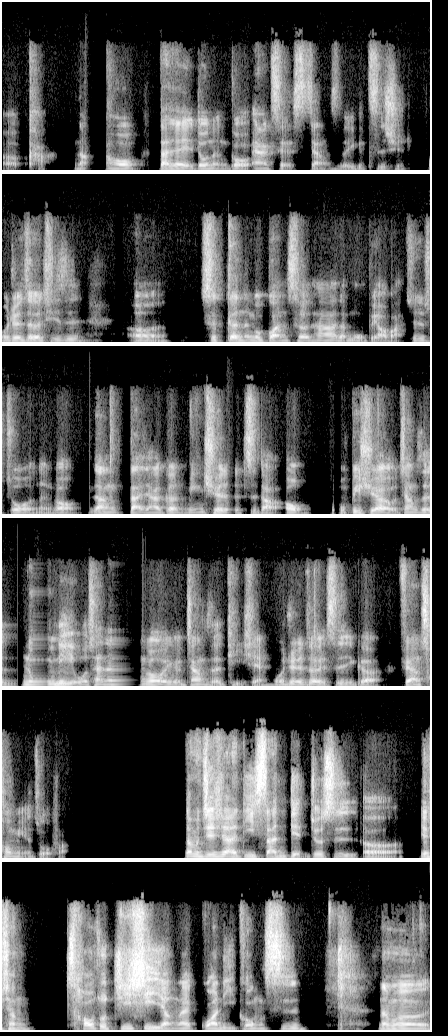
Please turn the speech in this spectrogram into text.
呃卡，那然后大家也都能够 access 这样子的一个资讯。我觉得这个其实呃是更能够贯彻他的目标吧，就是说能够让大家更明确的知道，哦，我必须要有这样子的努力，我才能够有这样子的体现。我觉得这也是一个非常聪明的做法。那么接下来第三点就是，呃，要像操作机器一样来管理公司。那么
